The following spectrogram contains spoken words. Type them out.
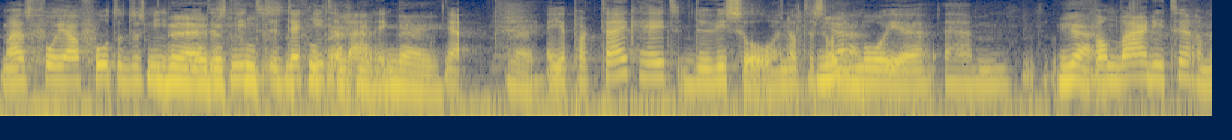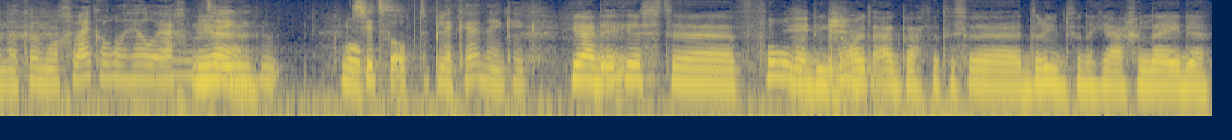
Maar het voor jou voelt het dus niet, nee, het, is niet, het dekt niet de lading. Nee, ja. nee. En je praktijk heet De Wissel. En dat is dan ja. een mooie, um, ja. van waar die termen? Dan kunnen we gelijk al wel heel erg meteen... Klopt. Zitten we op de plek, hè, denk ik. Ja, de eerste folder die ik ooit uitbracht, dat is uh, 23 jaar geleden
